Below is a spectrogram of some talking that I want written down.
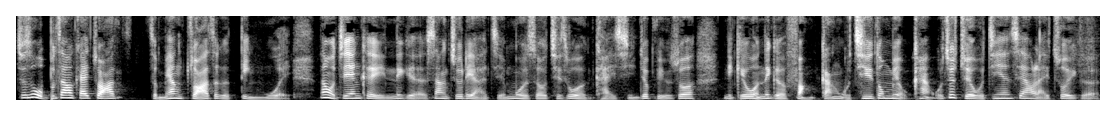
就是我不知道该抓怎么样抓这个定位。那我今天可以那个上 Julia 节目的时候，其实我很开心。就比如说你给我那个访纲，我其实都没有看，我就觉得我今天是要来做一个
